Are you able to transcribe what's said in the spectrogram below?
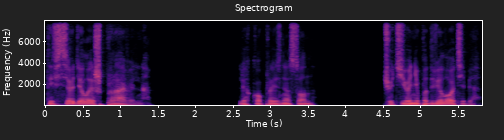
«Ты все делаешь правильно», — легко произнес он. «Чутье не подвело тебя.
